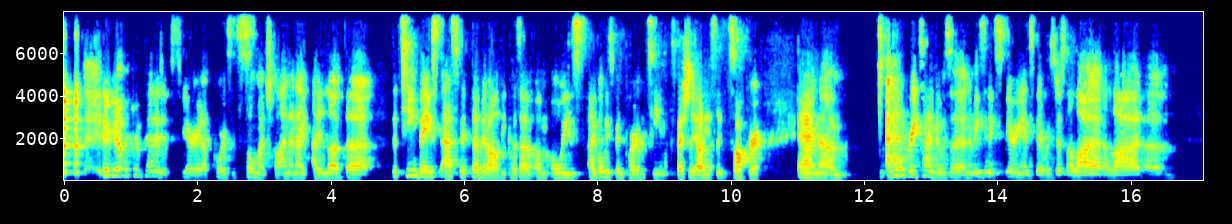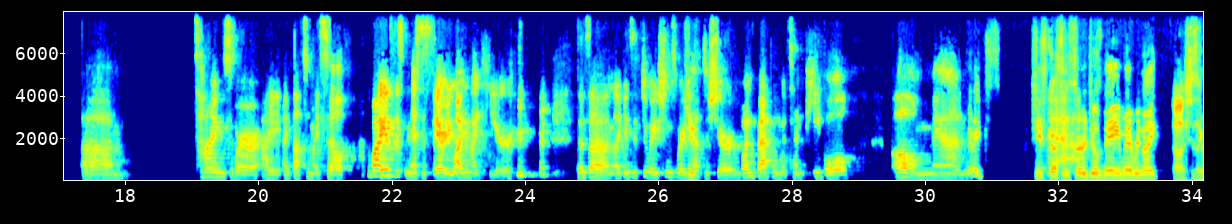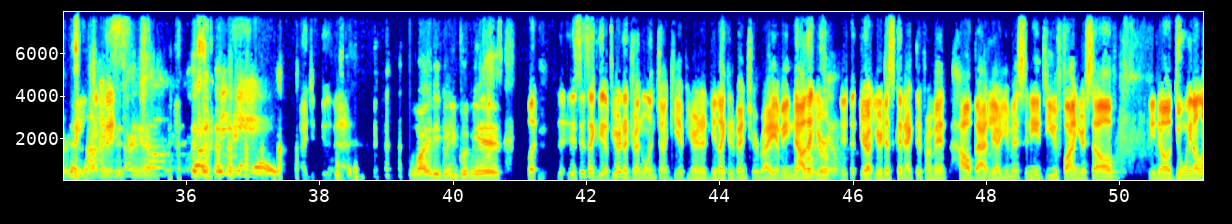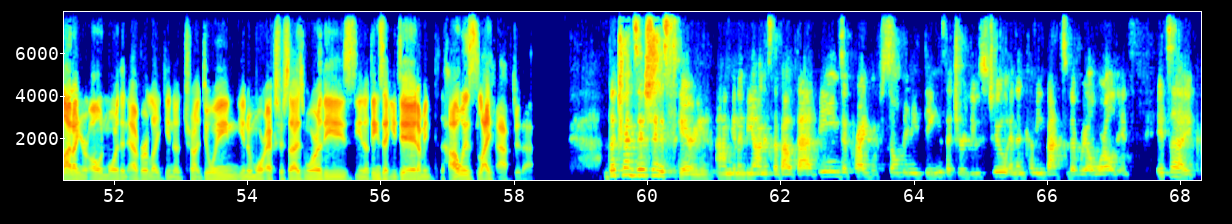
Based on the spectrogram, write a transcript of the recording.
if you have a competitive spirit, of course, it's so much fun. And I I love the the team-based aspect of it all because I, I'm always I've always been part of a team, especially obviously with soccer, and um, I had a great time. It was a, an amazing experience. There was just a lot a lot of um, times where I I thought to myself, why is this necessary? Why am I here? Because um, like in situations where you have to share one bathroom with ten people, oh man. Yikes. She's cussing Sergio's name every night. Oh, she's like, Sergio got me this Sergio, what are you thinking? why'd you do that? Why did you put me in this? It's just like the, if you're an adrenaline junkie, if you're in a you like adventure, right? I mean, now that I you're do. you're you're disconnected from it, how badly are you missing it? Do you find yourself Oof. You know, doing a lot on your own more than ever, like, you know, try, doing, you know, more exercise, more of these, you know, things that you did. I mean, how is life after that? The transition is scary. I'm going to be honest about that. Being deprived of so many things that you're used to and then coming back to the real world, it's it's like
